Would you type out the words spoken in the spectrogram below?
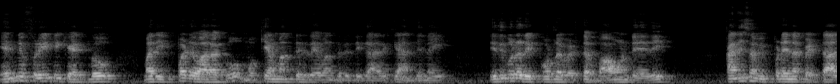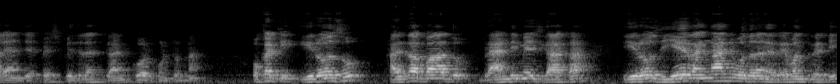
ఎన్ని ఫ్రీ టికెట్లు మరి ఇప్పటి వరకు ముఖ్యమంత్రి రేవంత్ రెడ్డి గారికి అందినాయి. ఇది కూడా రిపోర్ట్లో పెడితే బాగుండేది. కనీసం ఇప్పుడైనా పెట్టాలి అని చెప్పేసి విజిలెన్స్ కానీ కోరుకుంటున్నా. ఒకటి ఈరోజు హైదరాబాద్ బ్రాండ్ ఇమేజ్ కాక ఈరోజు ఏ రంగాన్ని వదలని రేవంత్ రెడ్డి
